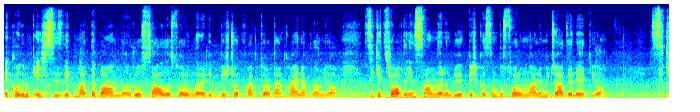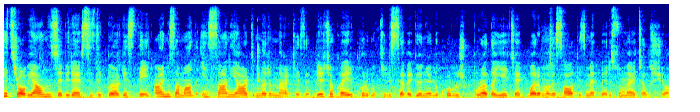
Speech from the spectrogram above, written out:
ekonomik eşitsizlik, madde bağımlılığı, ruh sağlığı sorunlara gibi birçok faktörden kaynaklanıyor. Skid Row'da insanların büyük bir kısmı bu sorunlarla mücadele ediyor. Skid Row yalnızca bir evsizlik bölgesi değil, aynı zamanda insani yardımların merkezi. Birçok hayır kurumu, kilise ve gönüllü kuruluş burada yiyecek, barınma ve sağlık hizmetleri sunmaya çalışıyor.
